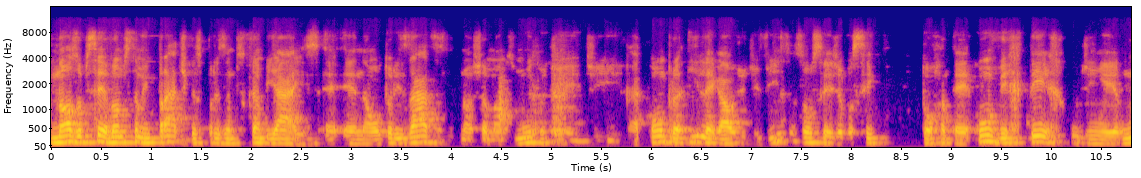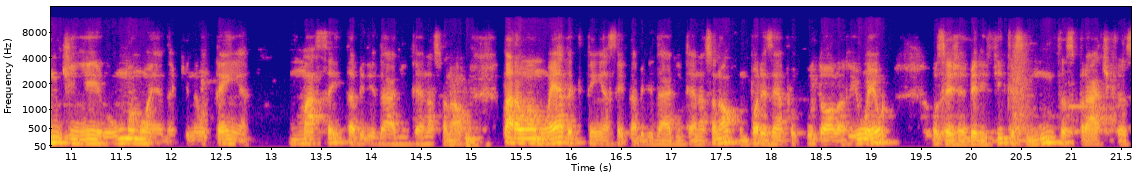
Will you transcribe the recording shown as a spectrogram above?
Nós observamos também práticas, por exemplo, cambiais é, é, não autorizadas, nós chamamos muito de, de, a compra ilegal de divisas, ou seja, você torna, é, converter o dinheiro, um dinheiro, uma moeda que não tenha uma aceitabilidade internacional para uma moeda que tem aceitabilidade internacional, como por exemplo o dólar e o euro, ou seja, verifica-se muitas práticas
